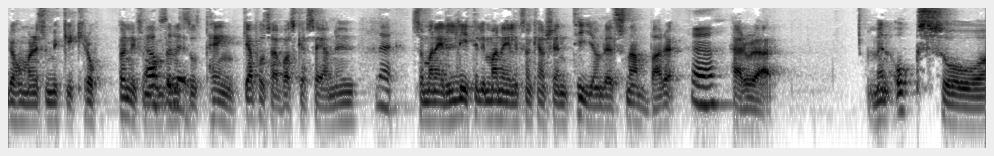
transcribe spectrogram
då har man det så mycket i kroppen. Liksom. Man behöver inte tänka på så här, vad ska jag säga nu? Nej. Så man är lite, man är liksom kanske en tiondel snabbare Ja. här och där. Men också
